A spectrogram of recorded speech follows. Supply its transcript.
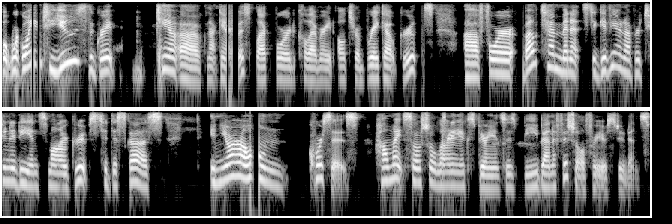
but we're going to use the great, cam uh, not Canvas, Blackboard Collaborate Ultra breakout groups uh, for about 10 minutes to give you an opportunity in smaller groups to discuss in your own courses, how might social learning experiences be beneficial for your students?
